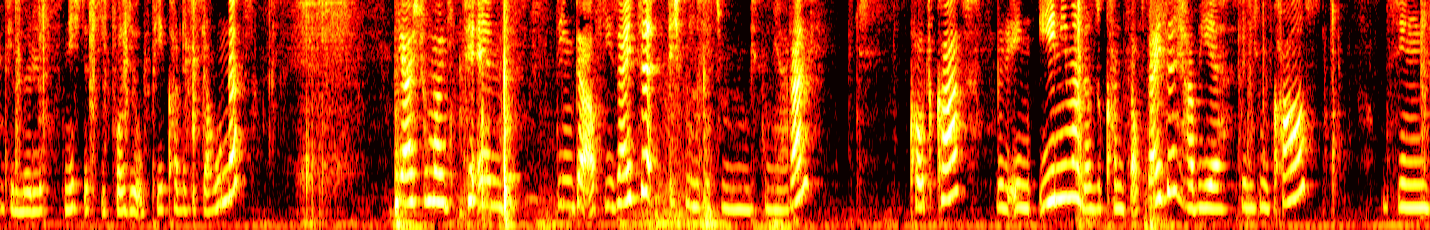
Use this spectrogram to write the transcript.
Okay, Müll ist es nicht. Das ist die voll die OP-Karte des Jahrhunderts. Ja, ich tue mal die, ähm, das Ding da auf die Seite. Ich muss jetzt ein bisschen hier ran. Code Cards will eh, eh niemand, also kann es auf Seite. Ich habe hier riesen Chaos. Deswegen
